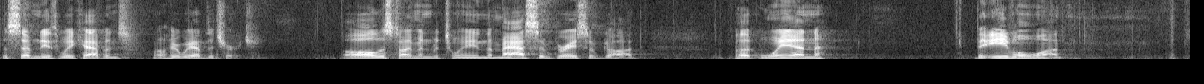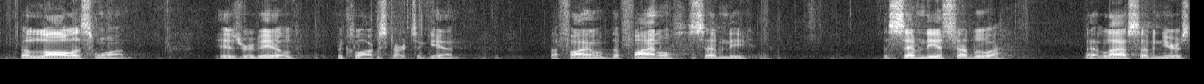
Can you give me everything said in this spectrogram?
the 70th week happens, well, here we have the church. all this time in between, the massive grace of God. But when the evil one, the lawless one, is revealed, the clock starts again. Final, the final 70, the 70th Shabua, that last seven years,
